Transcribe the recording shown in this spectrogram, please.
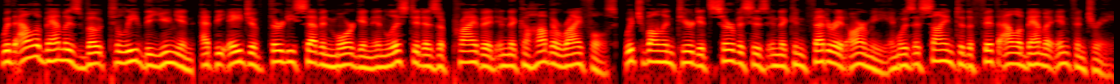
With Alabama's vote to leave the Union, at the age of 37 Morgan enlisted as a private in the Cahaba Rifles, which volunteered its services in the Confederate Army and was assigned to the 5th Alabama Infantry.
